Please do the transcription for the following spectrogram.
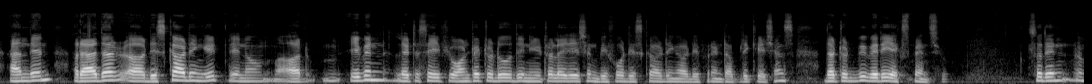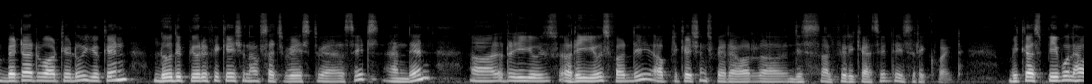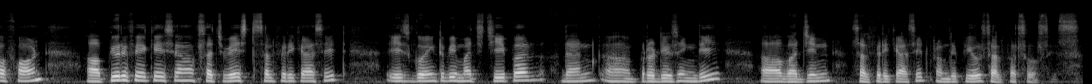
and then rather uh, discarding it you know or even let us say if you wanted to do the neutralization before discarding or different applications that would be very expensive. So, then better what you do you can do the purification of such waste acids and then uh, reuse reuse for the applications wherever uh, this sulfuric acid is required because people have found uh, purification of such waste sulfuric acid is going to be much cheaper than uh, producing the virgin sulfuric acid from the pure sulfur sources.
